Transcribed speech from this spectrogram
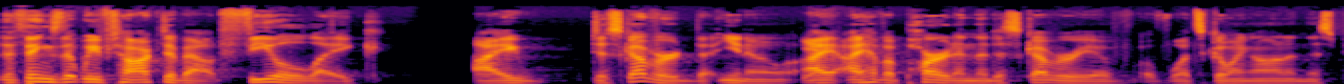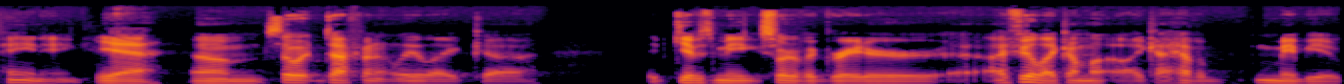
the things that we've talked about feel like I discovered that you know I, I have a part in the discovery of, of what's going on in this painting. Yeah. Um, so it definitely like uh, it gives me sort of a greater. I feel like I'm a, like I have a maybe a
